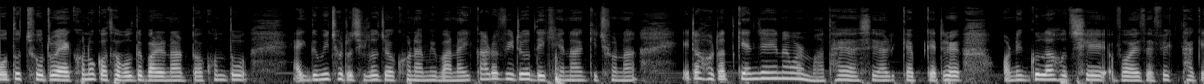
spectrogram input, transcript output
ও তো ছোট এখনও কথা বলতে পারে না, আর তখন তো একদমই ছোট ছিল যখন আমি বানাই। কারও ভিডিও দেখে না, কিছু না। এটা হঠাৎ কেন জানি না আমার মাথায় আসে, আর ক্যাপক্যাটের অনেকগুলা হচ্ছে ভয়েস এফেক্ট থাকে,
